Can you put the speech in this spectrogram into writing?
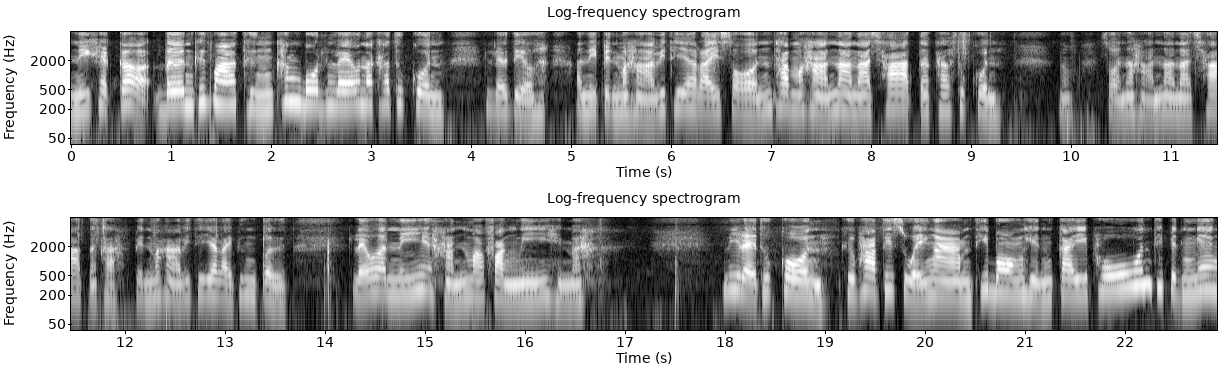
นนี้แขกก็เดินขึ้นมาถึงข้างบนแล้วนะคะ ทุกคนแล้วเดี๋ยว อันนี้เป็นมหาวิทยาลัยสอนทำอาหารนานาชาตินะคะ ทุกคนเนาะสอนอาหารนานาชาตินะคะ เป็นมหาวิทยาลัยเพิ่งเปิด แล้วอันนี้หันมาฝั่งนี้เห็นไหมนี่แหละทุกคนคือภาพที่สวยงามที่มองเห็นไกลโพ้นที่เป็นแง่ง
